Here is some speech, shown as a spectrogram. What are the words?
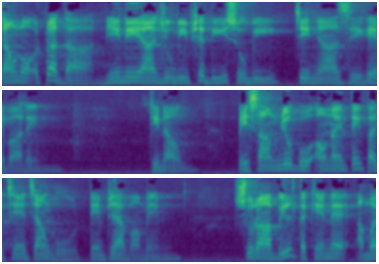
ကျောင်းတော်အတွက်သာမြေနေရာယူမိဖြစ်သည်ဆိုပြီးကြေညာစေခဲ့ပါတယ်ဒီနောက်ဘေဆာမြို့ကိုအောင်နိုင်သိမ့်ပိုက်ခြင်းအကြောင်းကိုတင်ပြပါမယ် ရှူရာဘီလ်တခင်နဲ့ အမာ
